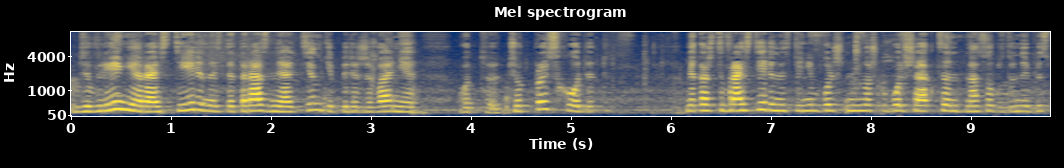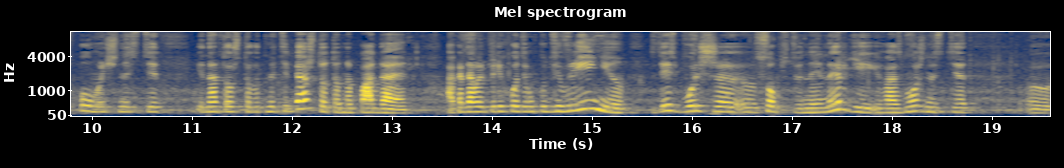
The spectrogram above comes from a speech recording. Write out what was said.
удивление, растерянность, это разные оттенки переживания, вот что-то происходит. Мне кажется, в растерянности немножко больше акцент на собственной беспомощности и на то, что вот на тебя что-то нападает. А когда мы переходим к удивлению, здесь больше э, собственной энергии и возможности э,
